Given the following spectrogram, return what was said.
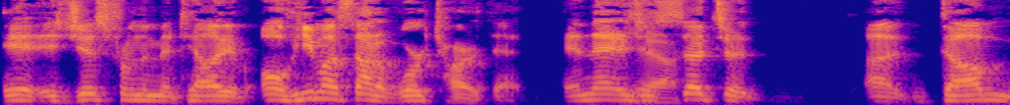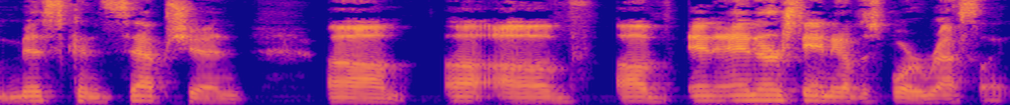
it is just from the mentality of oh he must not have worked hard then, and that is yeah. just such a, a dumb misconception um, of of an understanding of the sport of wrestling.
